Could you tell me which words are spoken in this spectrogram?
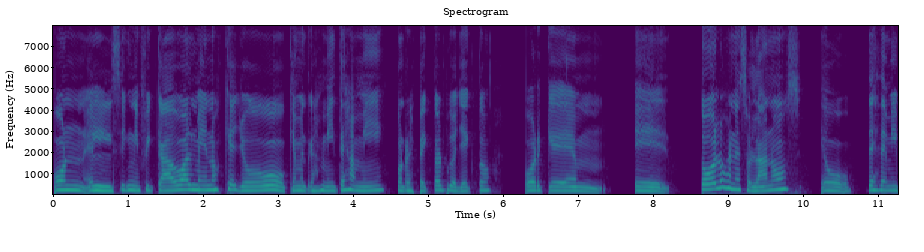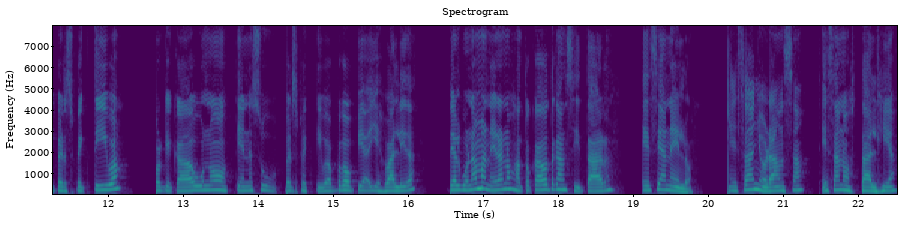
con el significado al menos que yo, que me transmites a mí con respecto al proyecto, porque mm, eh, todos los venezolanos, o desde mi perspectiva, porque cada uno tiene su perspectiva propia y es válida, de alguna manera nos ha tocado transitar ese anhelo, esa añoranza, esa nostalgia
